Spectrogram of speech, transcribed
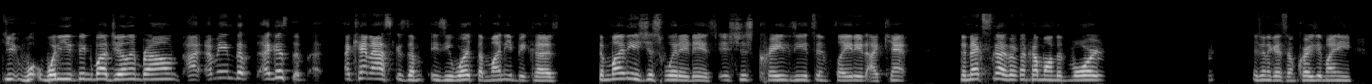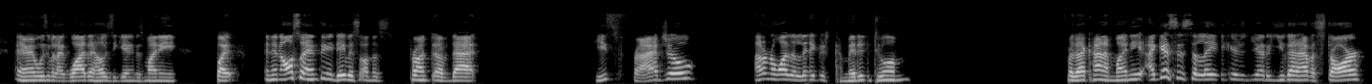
Do you, what do you think about Jaylen Brown? I, I mean, the, I guess the, I can't ask is the is he worth the money because the money is just what it is. It's just crazy. It's inflated. I can't. The next guy's gonna come on the board is gonna get some crazy money, and everyone's gonna be like, "Why the hell is he getting this money?" But and then also Anthony Davis on the front of that, he's fragile. I don't know why the Lakers committed to him for that kind of money. I guess it's the Lakers. You gotta you gotta have a star.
